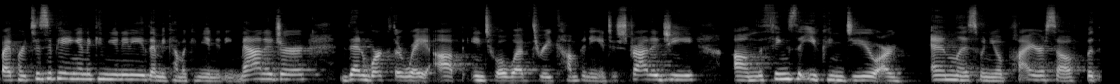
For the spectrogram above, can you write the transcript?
by participating in a community, then become a community manager, then work their way up into a Web3 company into strategy. Um, the things that you can do are endless when you apply yourself. But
